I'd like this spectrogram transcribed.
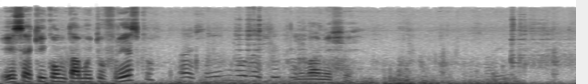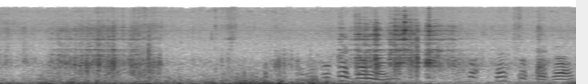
Esse aqui, como tá muito fresco, É, isso aí eu não vou mexer com não ele. vai mexer. Aí. Eu vou pegando aí. Tem bastante pra pegar. hein?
